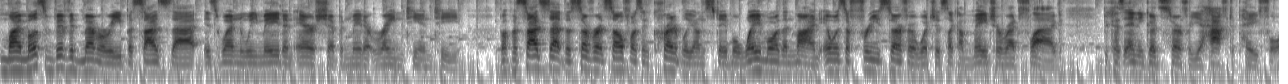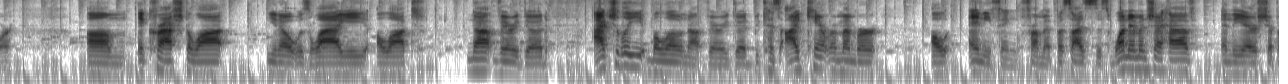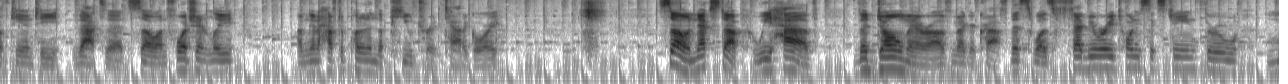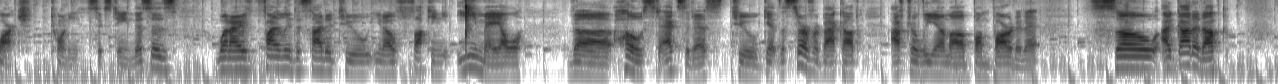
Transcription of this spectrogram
My most vivid memory besides that is when we made an airship and made it rain TNT. But besides that, the server itself was incredibly unstable, way more than mine. It was a free server, which is like a major red flag, because any good server you have to pay for. Um, it crashed a lot, you know, it was laggy a lot, not very good. Actually, below not very good, because I can't remember all, anything from it besides this one image I have and the airship of TNT. That's it. So unfortunately, I'm gonna have to put it in the putrid category. So, next up, we have the Dome era of Megacraft. This was February 2016 through March 2016. This is when I finally decided to, you know, fucking email the host, Exodus, to get the server back up after Liam uh, bombarded it. So, I got it up.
